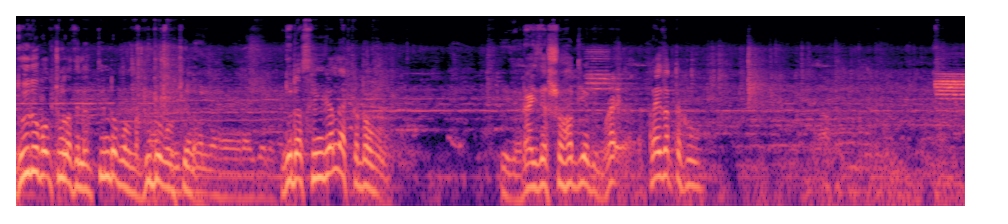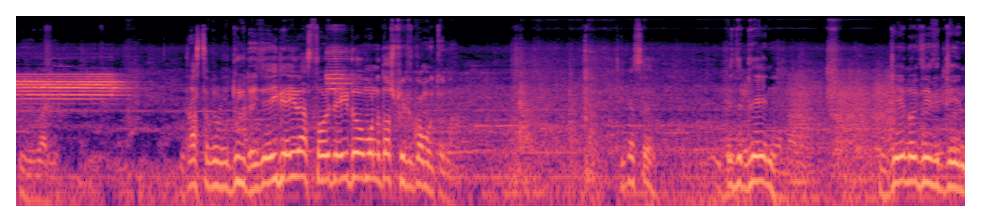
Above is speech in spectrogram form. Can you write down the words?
দুই ডবল চুলা দিলে তিন ডবল না দুই ডবল চুলা। দুটা সিঙ্গেল একটা। ডবল ঠিক আছে রাইজার সহ দিয়ে দিব রাই- রাইজারটা খুব। বাড়ি। রাস্তা করব দুইটা এই এই এই রাস্তা ওইটা এইটাও মানে দশ ফিট কম হইতো না। ঠিক আছে? এই যে ড্রেন ড্রেন ওই যে ড্রেন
